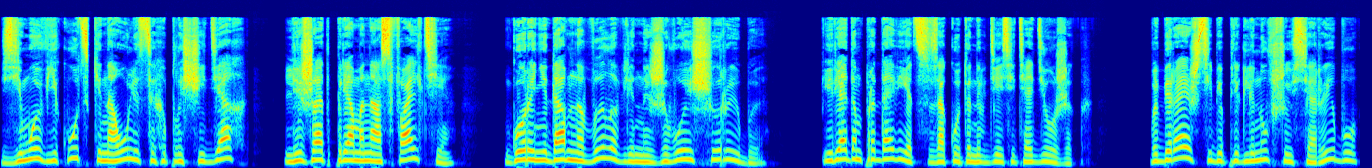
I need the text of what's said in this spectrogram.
Зимой в Якутске на улицах и площадях лежат прямо на асфальте горы недавно выловленной живой еще рыбы. И рядом продавец, закутанный в 10 одежек. Выбираешь себе приглянувшуюся рыбу,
